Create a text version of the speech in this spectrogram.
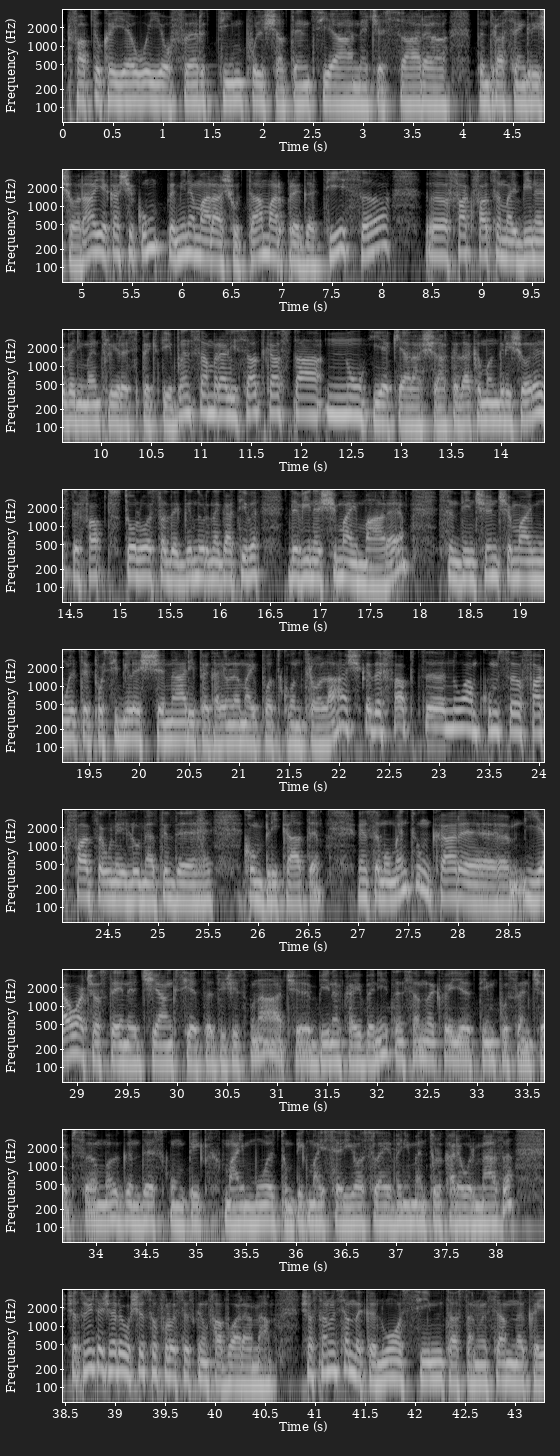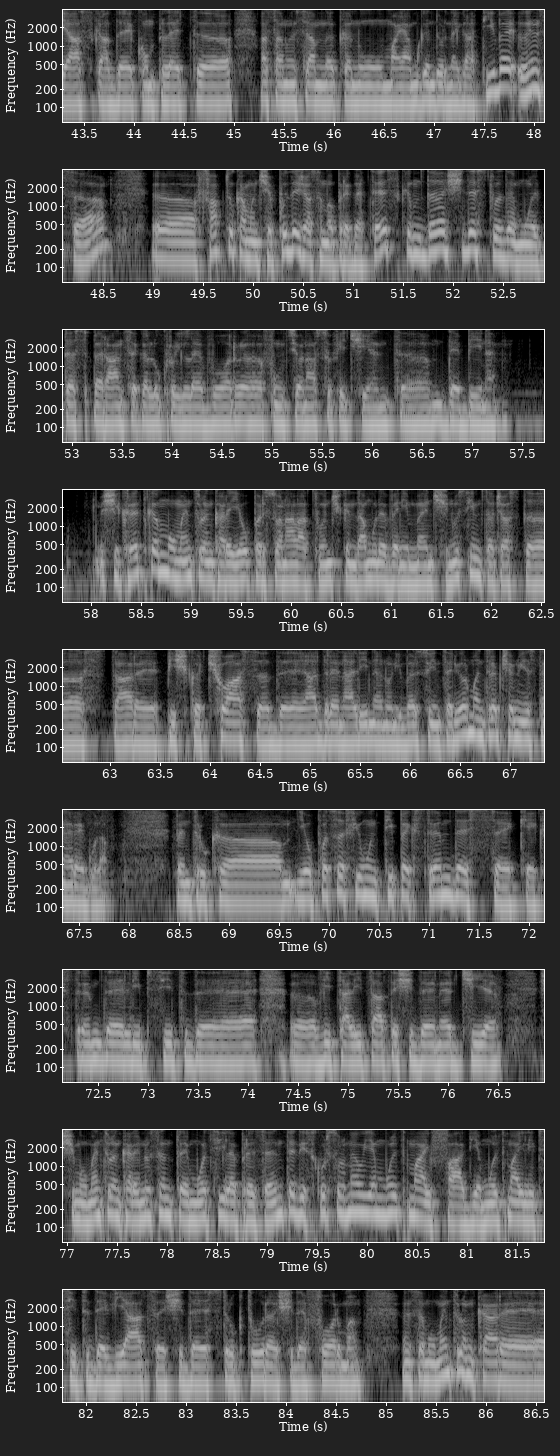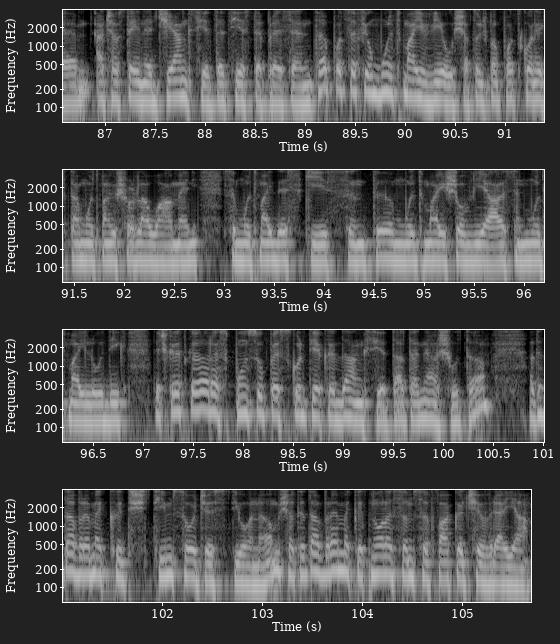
faptul că eu îi ofer timpul și atenția necesară pentru a se îngrijora, e ca și cum pe mine m-ar ajuta, m-ar pregăti să uh, fac față mai bine evenimentului respectiv. Însă am realizat că asta nu e chiar așa, că dacă mă îngrijorez, de fapt stolul ăsta de gânduri negative devine și mai mare, sunt din ce în ce mai multe posibile scenarii pe care nu le mai pot controla și că de fapt uh, nu am cum să fac față unei lumi atât de complicate. Însă în momentul în care iau această energie anxietății și spun, a, ce bine că ai venit, înseamnă că e timpul să încep să mă gândesc un pic mai mult, un pic mai serios la evenimentul care urmează și atunci deja reușesc să o folosesc în favoarea mea. Și asta nu înseamnă că nu o simt, asta nu înseamnă că ea scade complet, uh, asta nu înseamnă că nu mai am gânduri negative, însă uh, faptul că am început deja să mă pregătesc îmi dă și destul de multă speranță că lucrurile vor uh, funcționa suficient de bine. Și cred că în momentul în care eu personal atunci când am un eveniment și nu simt această stare pișcăcioasă de adrenalină în universul interior, mă întreb ce nu este în regulă pentru că eu pot să fiu un tip extrem de sec, extrem de lipsit de uh, vitalitate și de energie și în momentul în care nu sunt emoțiile prezente, discursul meu e mult mai fad, e mult mai lipsit de viață și de structură și de formă. Însă în momentul în care această energie anxietății este prezentă, pot să fiu mult mai viu și atunci mă pot conecta mult mai ușor la oameni, sunt mult mai deschis, sunt mult mai jovial, sunt mult mai ludic. Deci cred că răspunsul pe scurt e că da, anxietatea ne ajută atâta vreme cât știm să o gestionăm și atâta vreme cât nu o lăsăm să facă ce vrea ea.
